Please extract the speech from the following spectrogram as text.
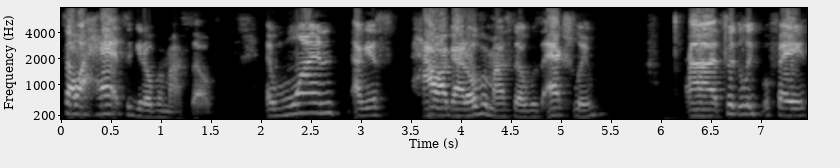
So I had to get over myself. And one, I guess, how I got over myself was actually I took a leap of faith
